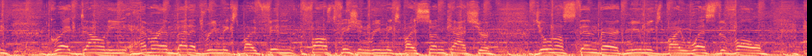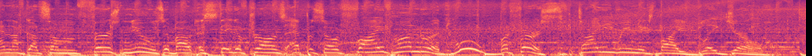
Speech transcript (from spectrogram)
Greg Downey, Hammer and Bennett remixed by Finn, Fast Vision remixed by Suncatcher, Jonas Stenberg remixed by Wezz Devall, and I've got some first news about A State of Trance episode 500. Woo! But first, Tidy remixed by Blake Jarrell.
